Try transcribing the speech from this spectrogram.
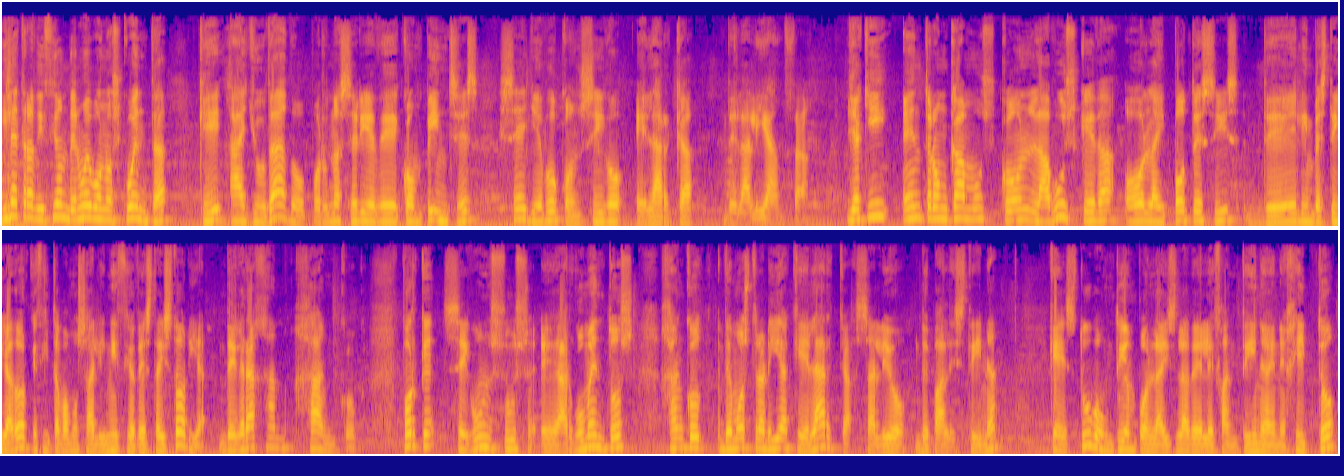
Y la tradición de nuevo nos cuenta que, ayudado por una serie de compinches, se llevó consigo el arca de la alianza. Y aquí entroncamos con la búsqueda o la hipótesis del investigador que citábamos al inicio de esta historia, de Graham Hancock, porque según sus eh, argumentos, Hancock demostraría que el arca salió de Palestina, que estuvo un tiempo en la isla de Elefantina en Egipto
